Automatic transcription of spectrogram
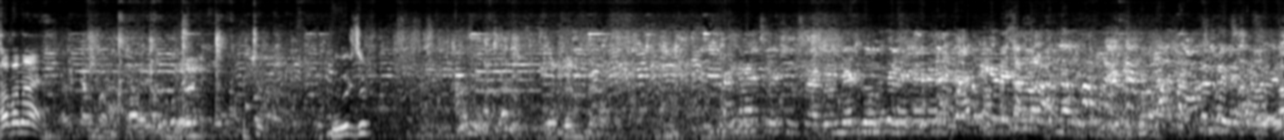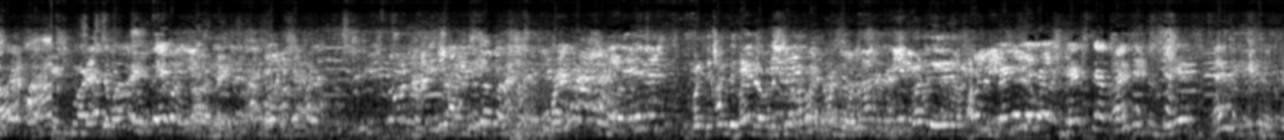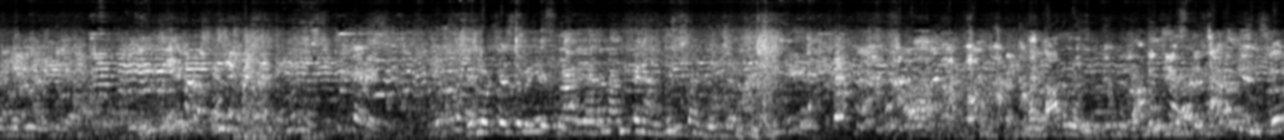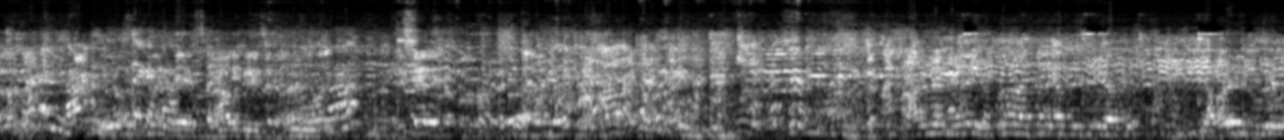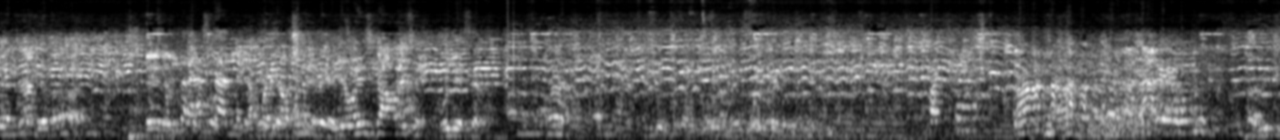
గారు? ఇవ్వండి, ఇవ్వండి, ఇవ్వండి, ఎవరు ఇవ్వండి, ఇవ్వండి. ఏ వయసు కావాల్సి సంతోష్ ప్రియ, రండి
